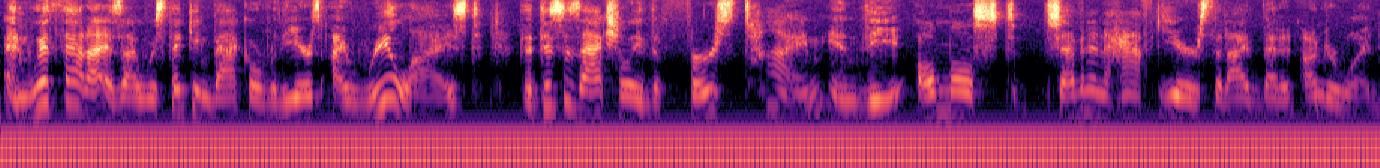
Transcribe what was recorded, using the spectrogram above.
And with that, as I was thinking back over the years, I realized that this is actually the first time in the almost seven and a half years that I've been at Underwood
